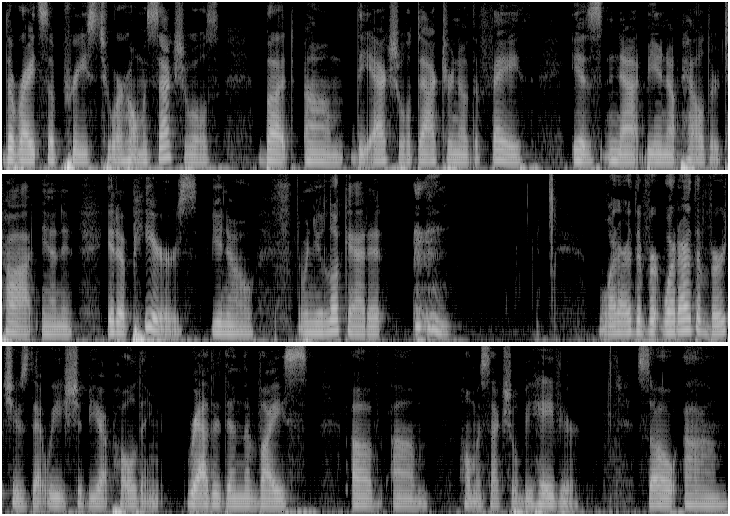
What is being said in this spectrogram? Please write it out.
the rights of priests who are homosexuals, but um, the actual doctrine of the faith is not being upheld or taught. And it, it appears, you know, when you look at it, what are the what are the virtues that we should be upholding rather than the vice of um, homosexual behavior? So, um,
